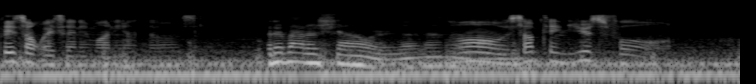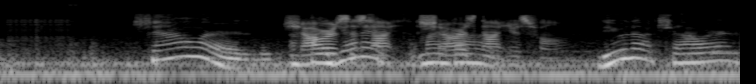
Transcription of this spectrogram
Please don't waste any money on those. What about a shower? That, that's No, something useful. Shower. Showers is not. Hygienic, my Showers God. not useful. Do you not shower?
